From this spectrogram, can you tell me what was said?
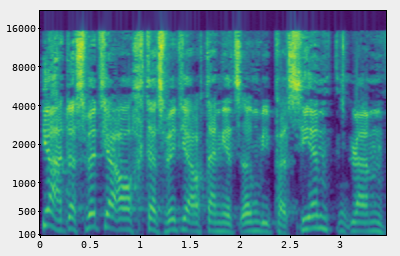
Ja, das wird ja auch, das wird ja auch dann jetzt irgendwie passieren. Ähm,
